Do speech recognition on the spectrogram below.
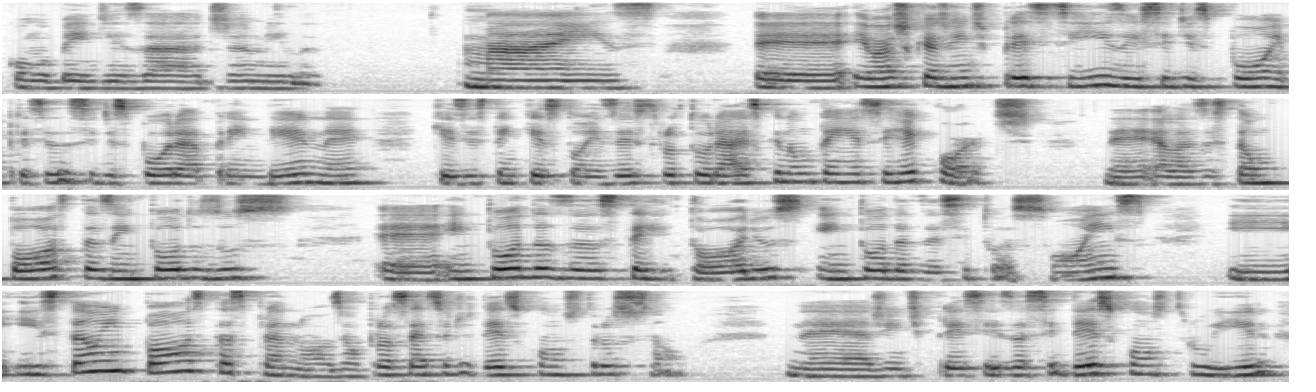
Como bem diz a Jamila. Mas é, eu acho que a gente precisa e se dispõe, precisa se dispor a aprender, né? Que existem questões estruturais que não têm esse recorte, né? Elas estão postas em todos os é, em todos os territórios, em todas as situações, e, e estão impostas para nós, é um processo de desconstrução. Né? A gente precisa se desconstruir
